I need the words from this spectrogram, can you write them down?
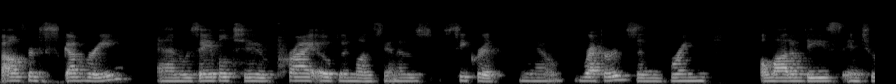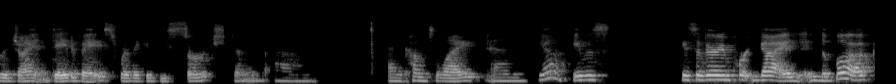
filed for discovery and was able to pry open Monsanto's secret, you know, records and bring a lot of these into a giant database where they could be searched and um, and come to light. And yeah, he was he's a very important guy. In, in the book,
